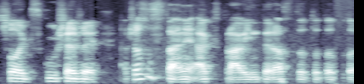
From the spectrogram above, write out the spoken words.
človek skúša, že a čo sa stane, ak spravím teraz toto, toto, toto.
